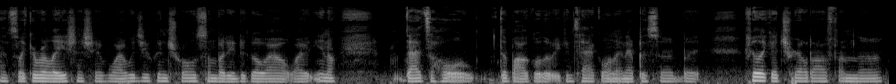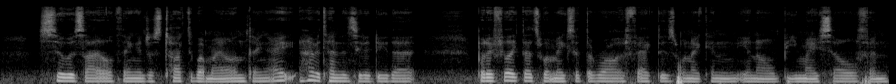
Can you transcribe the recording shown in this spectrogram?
It's like a relationship. Why would you control somebody to go out? Why, you know, that's a whole debacle that we can tackle in an episode. But I feel like I trailed off from the suicidal thing and just talked about my own thing. I have a tendency to do that. But I feel like that's what makes it the raw effect is when I can, you know, be myself and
